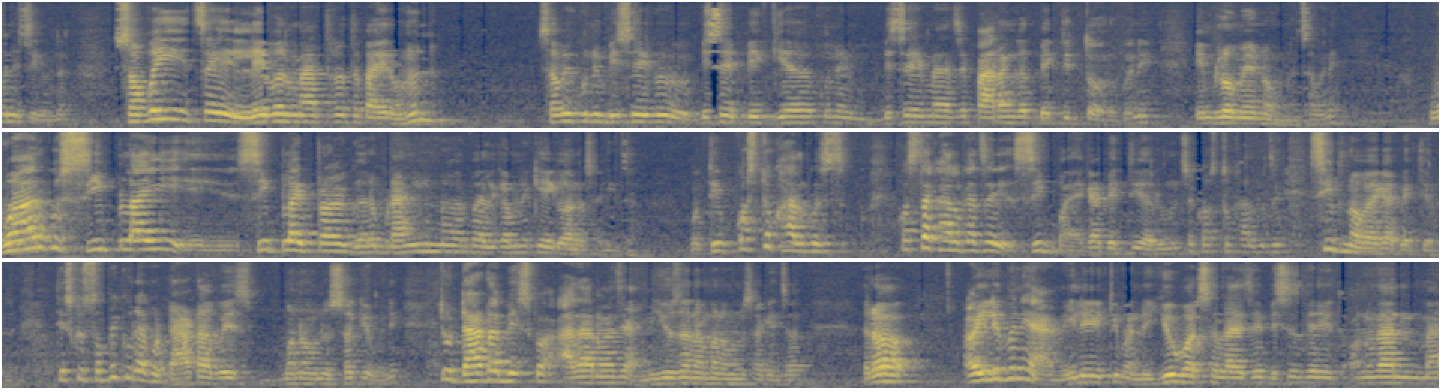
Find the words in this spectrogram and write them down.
पनि सिक्नुहुन्छ। सबै चाहिँ लेबर मात्र त बाहिर हुनु सबै कुनै विषयको विषय विज्ञ कुनै विषयमा चाहिँ पारङ्गत व्यक्तित्वहरू पनि इम्प्लोइमेन्टमा हुनुहुन्छ भने उहाँहरूको सिपलाई सिपलाई प्रयोग गरेर ब्राह्मण नगरपालिकामा केही गर्न सकिन्छ? त्यो कस्तो खालको कस्ता खालका चाहिँ सिप भएका व्यक्तिहरू हुन्छ कस्तो खालको चाहिँ सिप नभएका व्यक्तिहरू हुन्छ त्यसको सबै कुराको डाटाबेस बनाउन सक्यो भने त्यो डाटाबेसको आधारमा चाहिँ हामी योजना बनाउन सकिन्छ। र अहिले पनि हामीले के भन्ने यो वर्षलाई चाहिँ विशेष गरी अनुदानमा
